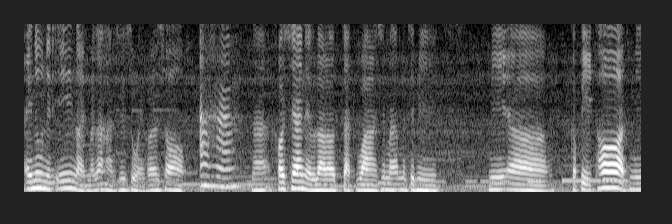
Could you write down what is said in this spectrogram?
ไอ้นู่นนี่หน่อยเหมือนอาหารสวยๆเขาจะชอบอ่าฮะ นะข้าวแช่เนี่ยเวลาเราจัดวางใช่ไหมมันจะมีมีเอ่อกะปิทอด มี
